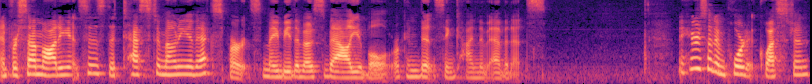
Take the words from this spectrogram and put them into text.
And for some audiences, the testimony of experts may be the most valuable or convincing kind of evidence. Now here's an important question.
